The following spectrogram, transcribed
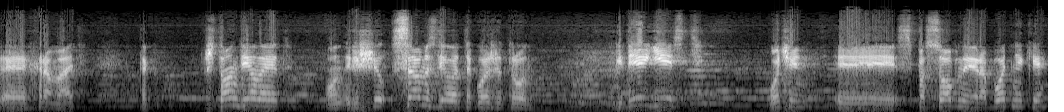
э, хромать. Так что он делает? Он решил сам сделать такой же трон. Где есть очень э, способные работники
